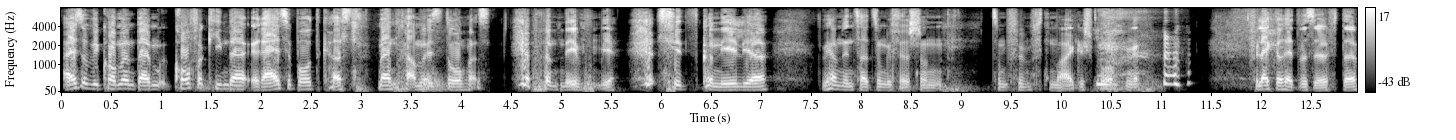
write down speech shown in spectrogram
Also willkommen beim Kofferkinder Reisepodcast. Mein Name ist Thomas und neben mir sitzt Cornelia. Wir haben den Satz ungefähr schon zum fünften Mal gesprochen. Vielleicht auch etwas öfter.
